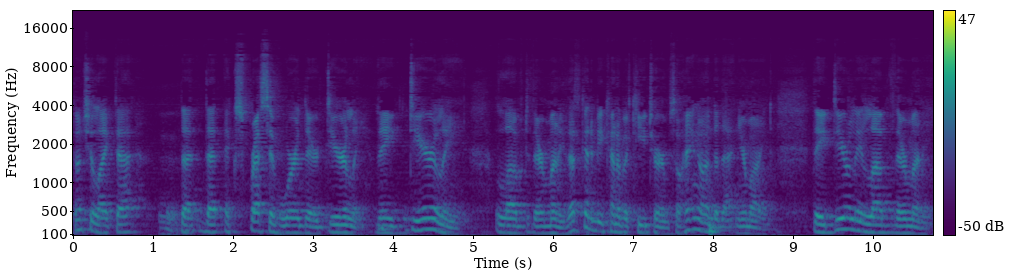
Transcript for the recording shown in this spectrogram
don't you like that? That, that expressive word there, dearly. They dearly loved their money. That's going to be kind of a key term, so hang on to that in your mind. They dearly loved their money.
